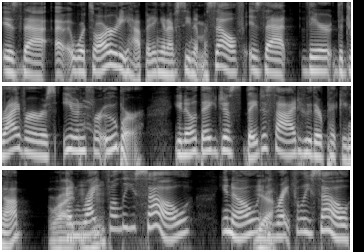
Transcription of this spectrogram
is that uh, what's already happening, and I've seen it myself, is that they're the drivers, even for Uber, you know, they just they decide who they're picking up, Right. and Mhm. rightfully so. You know, Yeah. rightfully so.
